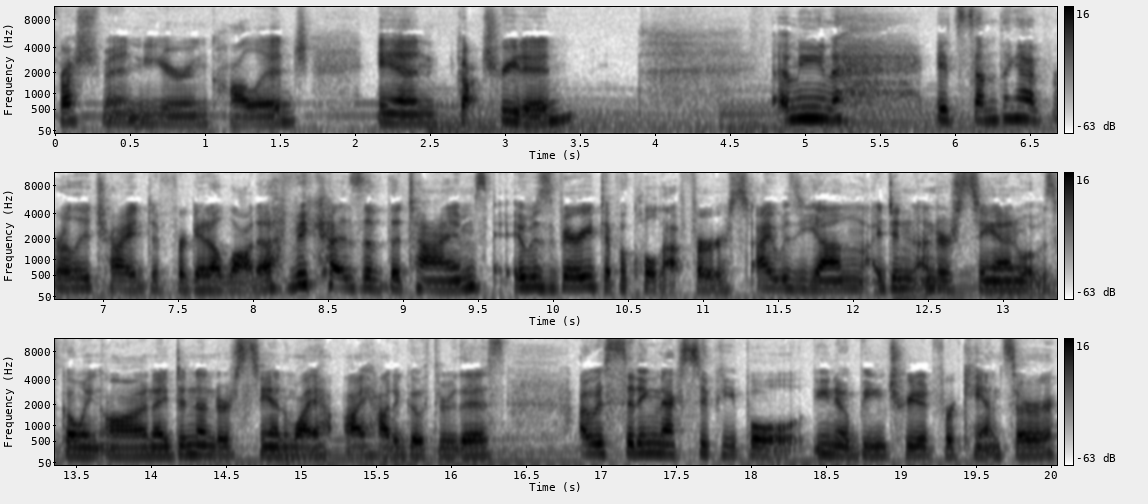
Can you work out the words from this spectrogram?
freshman year in college and got treated I mean, it's something I've really tried to forget a lot of because of the times. It was very difficult at first. I was young, I didn't understand what was going on, I didn't understand why I had to go through this. I was sitting next to people, you know, being treated for cancer.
